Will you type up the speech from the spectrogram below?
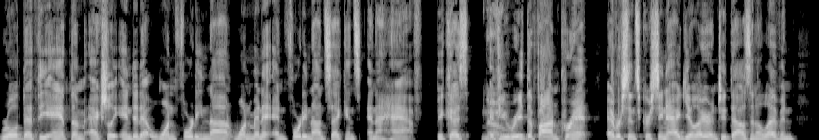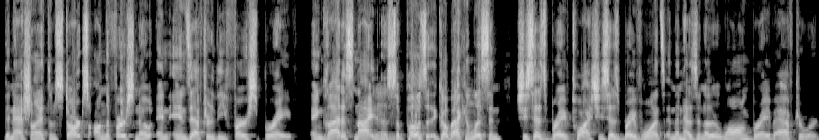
ruled that the anthem actually ended at 149, one minute and 49 seconds and a half. Because No. if you read the fine print, ever since Christina Aguilera in 2011, The national anthem starts on the first note and ends after the first brave. And Gladys Knight, Hmm. supposedly, go back and listen. She says brave twice. She says brave once and then has another long brave afterward.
